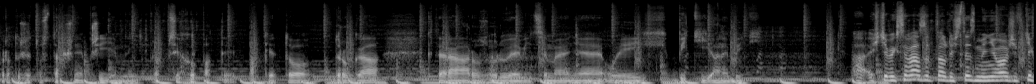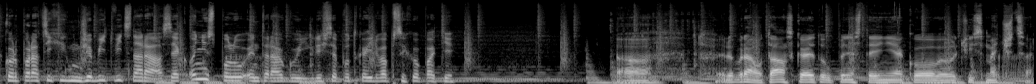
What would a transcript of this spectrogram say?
protože je to strašně příjemný. Pro psychopaty pak je to droga, která rozhoduje víceméně o jejich bytí a nebytí. A ještě bych se vás zeptal, když jste zmiňoval, že v těch korporacích jich může být víc naraz, jak oni spolu interagují, když se potkají dva psychopati? Uh, to je dobrá otázka, je to úplně stejně jako ve velčí smečce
